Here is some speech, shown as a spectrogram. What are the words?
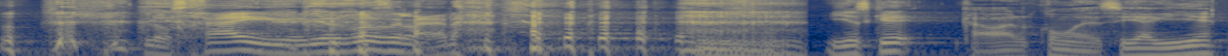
los high, Dios la Y es que, cabal, como decía Guille,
